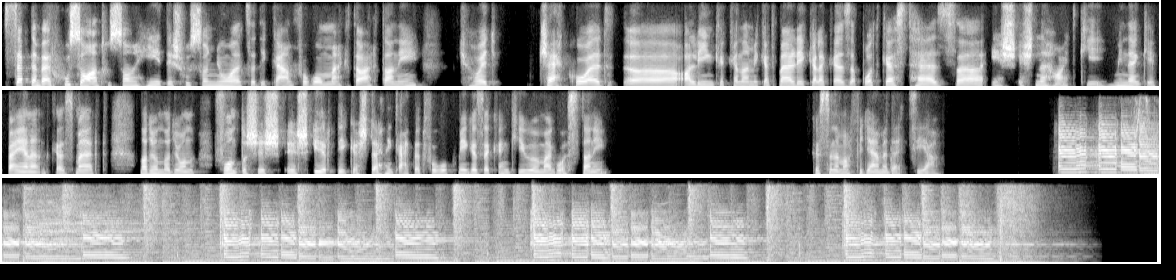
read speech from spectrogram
szeptember 26, 27 és 28-án fogom megtartani, úgyhogy csekkold uh, a linkeken, amiket mellékelek ez a podcasthez, uh, és, és ne hagyd ki, mindenképpen jelentkezz, mert nagyon-nagyon fontos és, és értékes technikákat fogok még ezeken kívül megosztani. Köszönöm a figyelmedet, szia!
